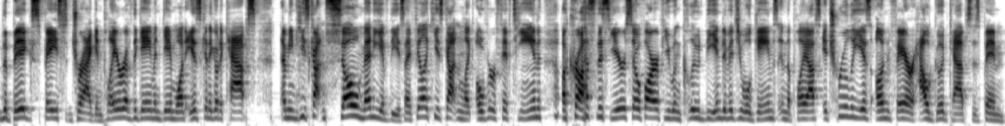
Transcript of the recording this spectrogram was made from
the big space dragon. Player of the game in game one is going to go to Caps. I mean, he's gotten so many of these. I feel like he's gotten like over 15 across this year so far. If you include the individual games in the playoffs, it truly is unfair how good Caps has been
